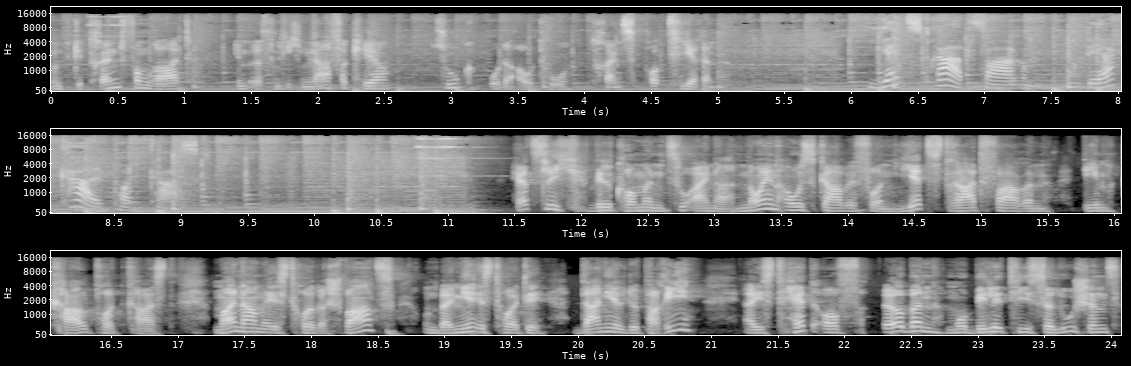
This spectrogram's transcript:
und getrennt vom Rad im öffentlichen Nahverkehr, Zug oder Auto transportieren. Jetzt Radfahren, der Karl-Podcast. Herzlich willkommen zu einer neuen Ausgabe von Jetzt Radfahren, dem Karl-Podcast. Mein Name ist Holger Schwarz und bei mir ist heute Daniel de Paris. Er ist Head of Urban Mobility Solutions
